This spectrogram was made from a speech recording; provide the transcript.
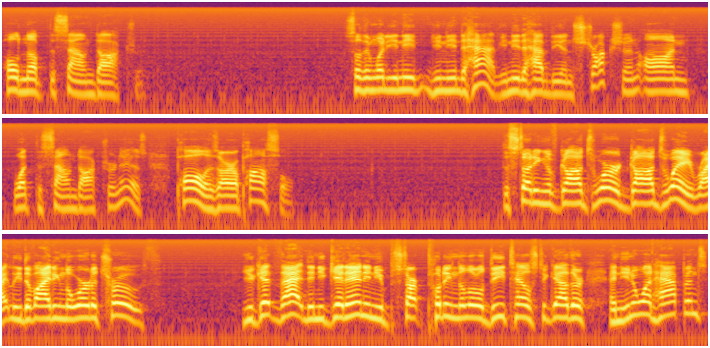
Holding up the sound doctrine. So then what do you need you need to have? You need to have the instruction on what the sound doctrine is. Paul is our apostle. The studying of God's word, God's way, rightly dividing the word of truth. You get that, then you get in and you start putting the little details together, and you know what happens?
